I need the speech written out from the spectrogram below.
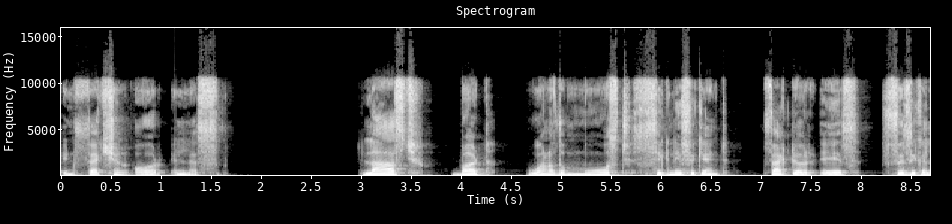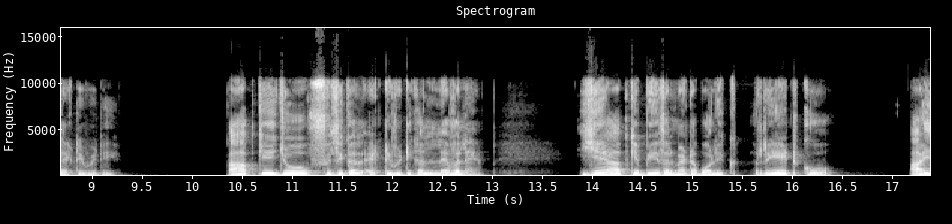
infection or illness. Last but one of the most significant factor is physical activity आपके जो फिजिकल एक्टिविटी का लेवल है ये आपके बेजल मेटाबॉलिक रेट को आई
